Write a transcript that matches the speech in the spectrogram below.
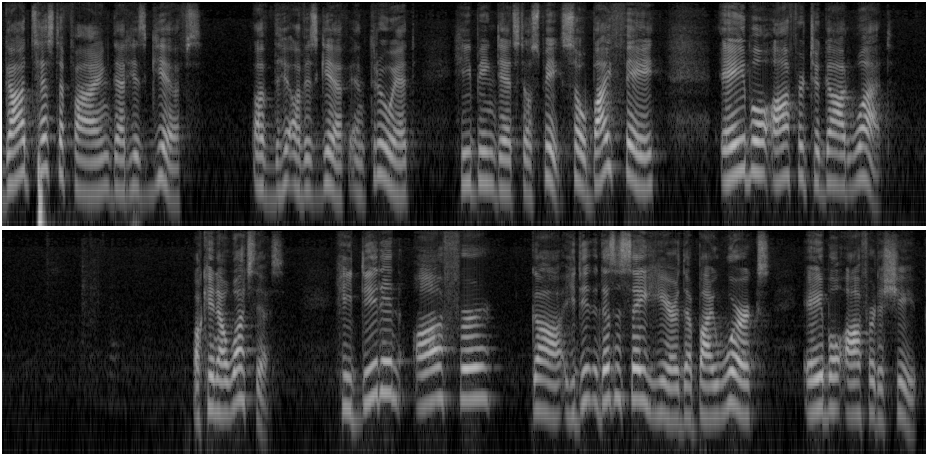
God testifying that his gifts, of, the, of his gift, and through it, he being dead still speaks. So by faith, Abel offered to God what? Okay, now watch this. He didn't offer God, he didn't, it doesn't say here that by works Abel offered a sheep.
